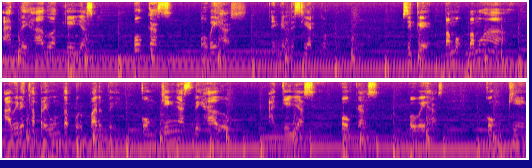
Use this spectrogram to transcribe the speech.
has dejado aquellas pocas ovejas en el desierto. Así que vamos, vamos a, a ver esta pregunta por parte. ¿Con quién has dejado aquellas pocas ovejas? ¿Con quién?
